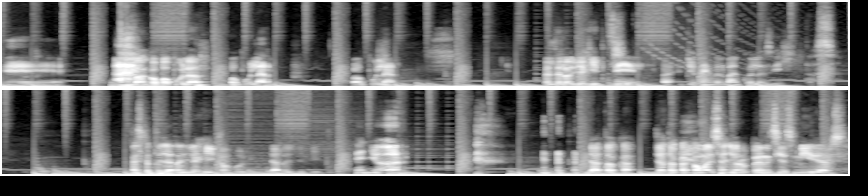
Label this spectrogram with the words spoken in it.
Eh, ah, ¿Banco Popular? Popular. Popular. El de los viejitos. Sí, yo tengo el banco de los viejitos. Es que tú ya eres viejito, Juli. Ya eres viejito. Señor. Ya toca, ya toca como el señor Bernie Smithers.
